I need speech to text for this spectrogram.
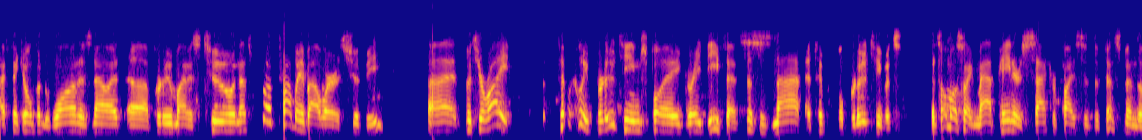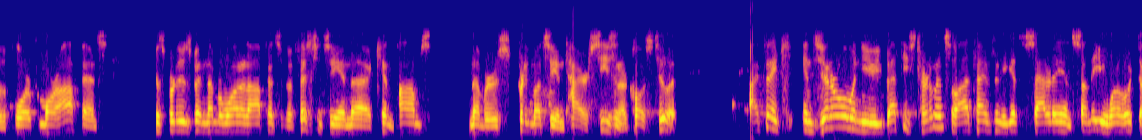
I think opened one is now at uh, Purdue minus two, and that's probably about where it should be. Uh, but you're right. Typically, Purdue teams play great defense. This is not a typical Purdue team. It's it's almost like Matt Painter's sacrificed his defensemen to the floor for more offense because Purdue's been number one in offensive efficiency, and uh, Palm's numbers pretty much the entire season are close to it. I think in general, when you bet these tournaments, a lot of times when you get to Saturday and Sunday, you want to look to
